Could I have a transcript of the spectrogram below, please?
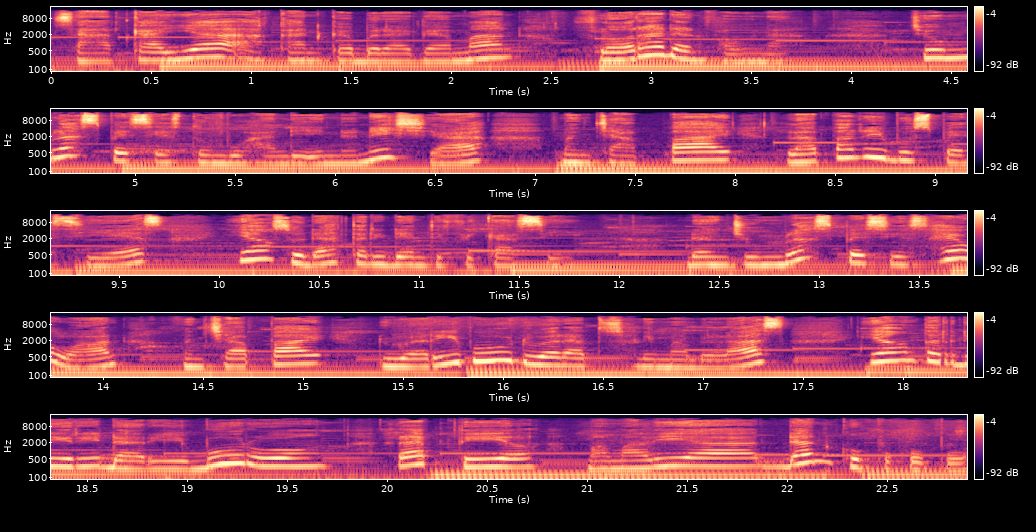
sangat kaya akan keberagaman flora dan fauna. Jumlah spesies tumbuhan di Indonesia mencapai 8.000 spesies yang sudah teridentifikasi dan jumlah spesies hewan mencapai 2215 yang terdiri dari burung, reptil, mamalia, dan kupu-kupu.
